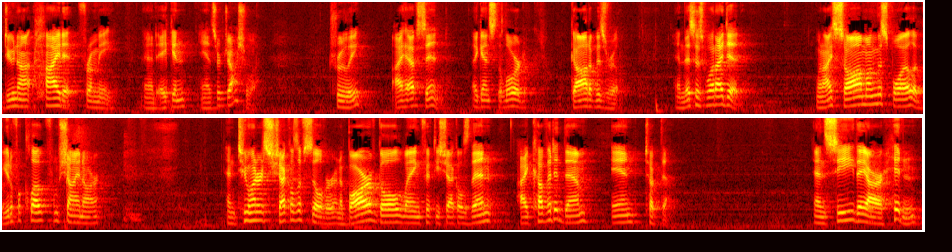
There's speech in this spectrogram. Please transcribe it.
Do not hide it from me. And Achan answered Joshua, Truly, I have sinned against the Lord God of Israel. And this is what I did. When I saw among the spoil a beautiful cloak from Shinar, and 200 shekels of silver, and a bar of gold weighing 50 shekels, then I coveted them and took them. And see, they are hidden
